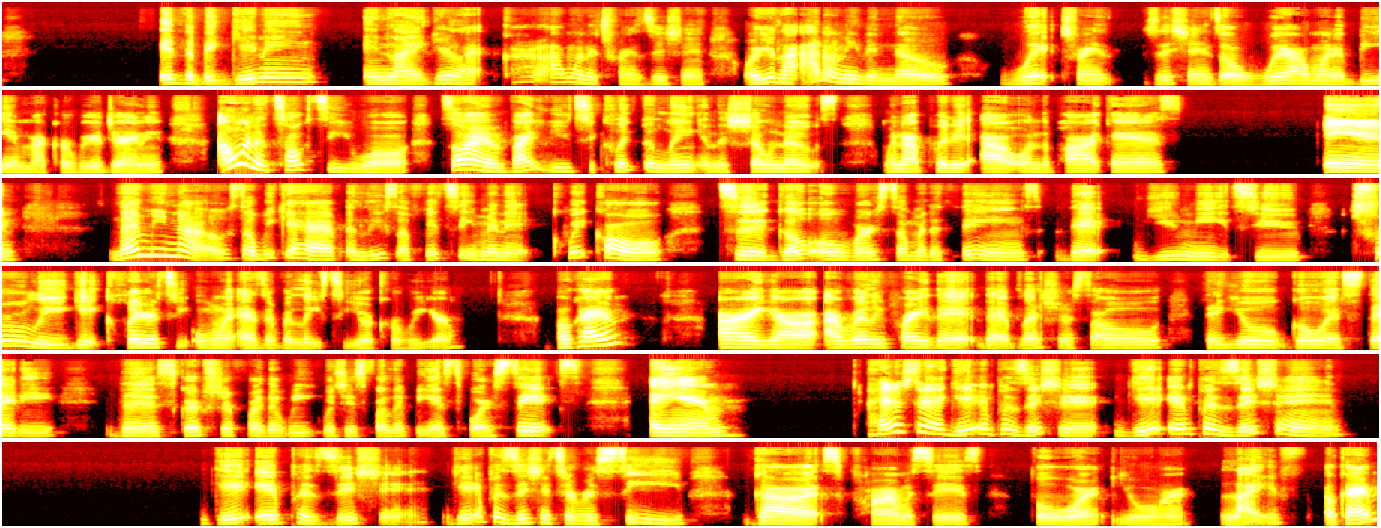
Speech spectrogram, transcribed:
in the beginning and like you're like, girl, I want to transition, or you're like, I don't even know what transitions or where I want to be in my career journey. I want to talk to you all. So I invite you to click the link in the show notes when I put it out on the podcast and let me know so we can have at least a 15 minute quick call to go over some of the things that you need to truly get clarity on as it relates to your career. Okay? All right, y'all. I really pray that that bless your soul, that you'll go and study the scripture for the week, which is Philippians 4 6. And hashtag get in position, get in position. get in position, get in position to receive God's promises for your life. Okay.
